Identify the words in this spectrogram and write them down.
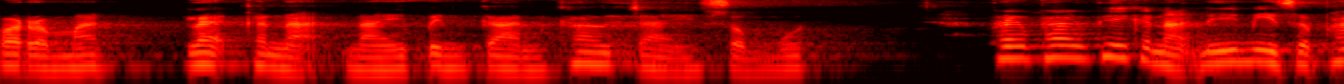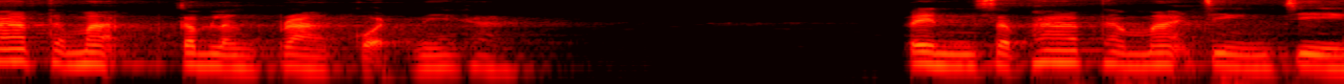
ปรมัตและขณะไหนเป็นการเข้าใจสมมุติ ทั้งๆทที่ขณะนี้มีสภาพธรรมะกำลังปรากฏนี่ค่ะ เป็นสภาพธรรมะจริง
